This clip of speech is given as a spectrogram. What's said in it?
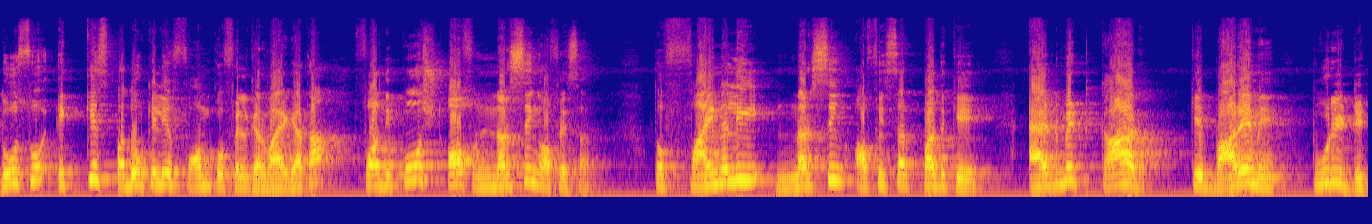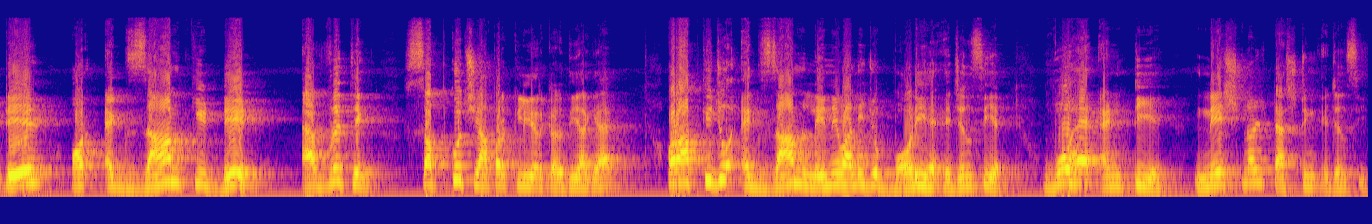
221 पदों के लिए फॉर्म को फिल करवाया गया था for the post of nursing officer तो फाइनली नर्सिंग ऑफिसर पद के एडमिट कार्ड के बारे में पूरी डिटेल और एग्ज़ाम की डेट एवरीथिंग सब कुछ यहाँ पर क्लियर कर दिया गया है। और आपकी जो एग्ज़ाम लेने वाली जो बॉडी है एजेंसी है, वो है एनटीए नेशनल टेस्टिंग एजेंसी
